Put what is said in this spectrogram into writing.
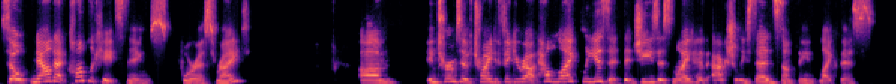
so now that complicates things for us right um, in terms of trying to figure out how likely is it that Jesus might have actually said something like this.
